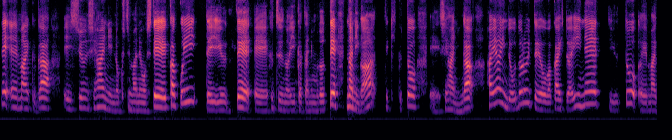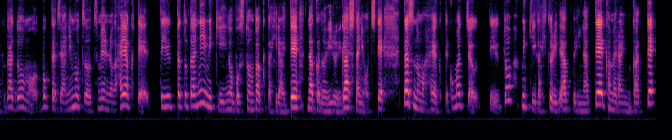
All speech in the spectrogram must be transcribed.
で、えマイクが一瞬支配人の口真似をして「かっこいい」って言って、えー普通の言い方に戻って「何が?」って聞くと、えー支配人が「早いんで驚いたよ若い人はいいね」って言うと、えーマイクが「どうも僕たちは荷物を詰めるのが早くて」って言った途端にミッキーのボストンバッグが開いて中の衣類が下に落ちて出すのも早くて困っちゃうって言うとミッキーが一人でアップになってカメラに向かって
